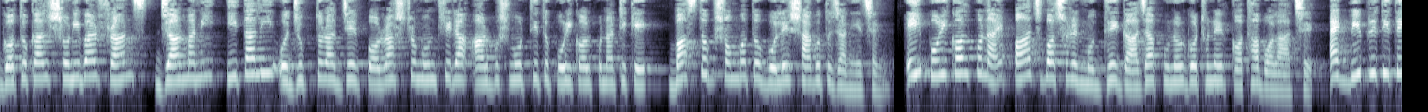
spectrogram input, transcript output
গতকাল শনিবার ফ্রান্স, জার্মানি, ইতালি ও যুক্তরাজ্যের পররাষ্ট্রমন্ত্রীরা আরব সমর্থিত পরিকল্পনাটিকে বাস্তবসম্মত বলে স্বাগত জানিয়েছেন। এই পরিকল্পনায় পাঁচ বছরের মধ্যে গাজা পুনর্গঠনের কথা বলা আছে। এক বিবৃতিতে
